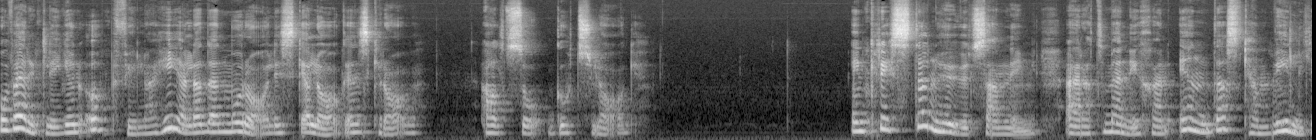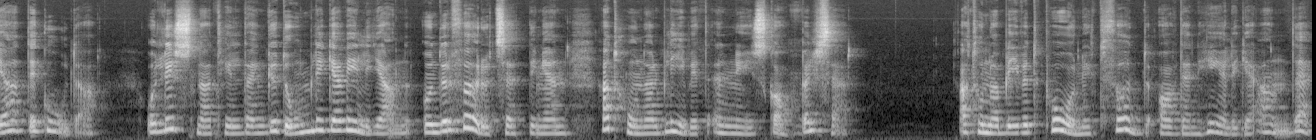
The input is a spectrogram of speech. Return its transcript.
och verkligen uppfylla hela den moraliska lagens krav, alltså Guds lag. En kristen huvudsanning är att människan endast kan vilja det goda och lyssna till den gudomliga viljan under förutsättningen att hon har blivit en ny skapelse. Att hon har blivit pånyttfödd av den helige Ande.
